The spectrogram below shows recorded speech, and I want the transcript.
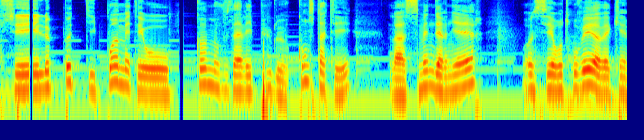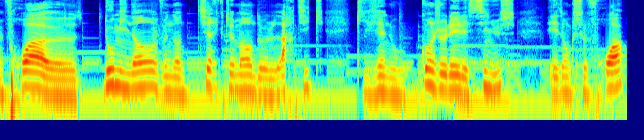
C'est le petit point météo. Comme vous avez pu le constater, la semaine dernière, on s'est retrouvé avec un froid euh, dominant venant directement de l'Arctique qui vient nous congeler les sinus. Et donc ce froid,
